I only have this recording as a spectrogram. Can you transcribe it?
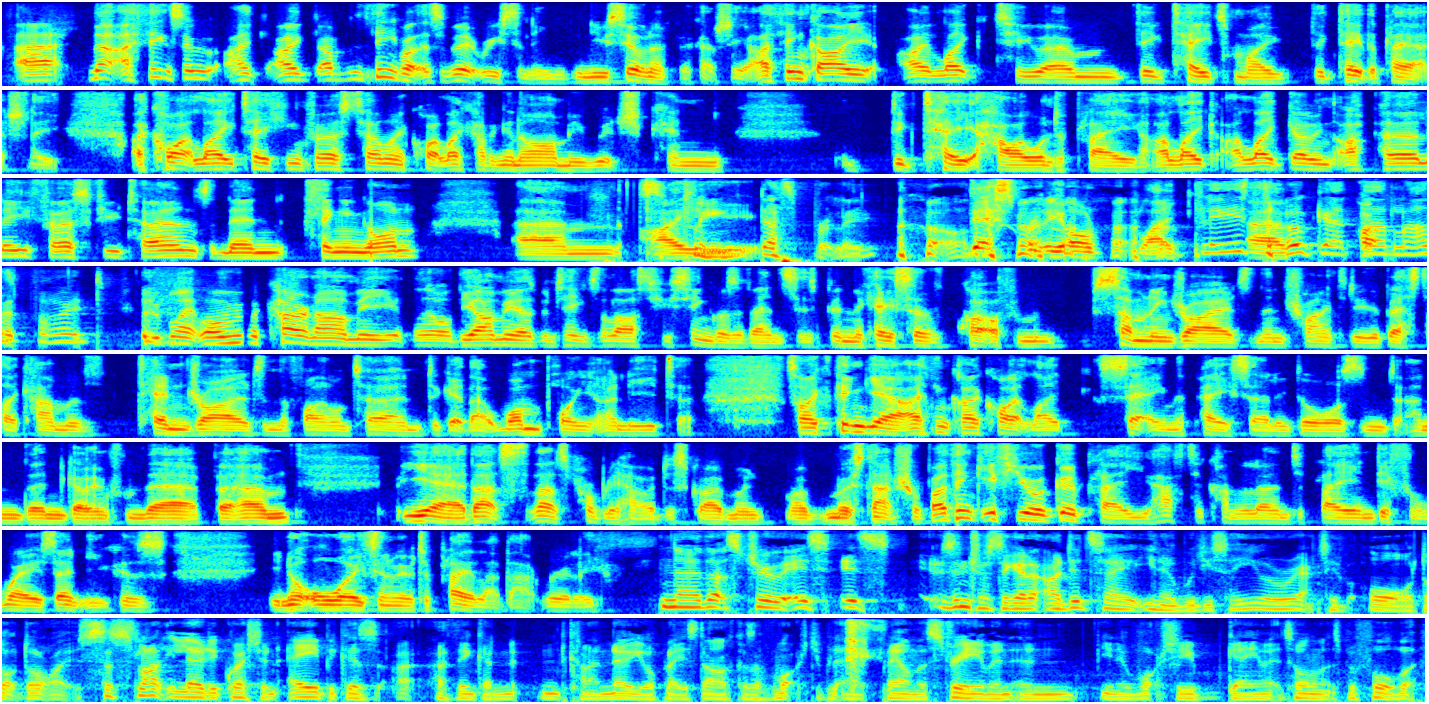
uh, no, I think so. I, I have been thinking about this a bit recently with the new Silver Notebook. Actually, I think I I like to um, dictate my dictate the play. Actually, I quite like taking first turn. I quite like having an army which can dictate how I want to play. I like I like going up early, first few turns, and then clinging on. Um, I clinging desperately, oh, desperately on. Like, please uh, don't get that last point. With my, well, with my current army, or the army I've been taking to the last few singles events, it's been the case of quite often summoning dryads and then trying to do the best I can with ten dryads in the final turn to get that one point I need to. So I think, yeah, I think I quite like setting the pace early doors and and then going from there. But um, yeah, that's that's probably how I describe my, my most natural. But I think if you're a good player, you have to kind of learn to play in different ways, don't you? Because you're not always going to be able to play like that, really. No, that's true. It's it's it was interesting. I did say, you know, would you say you were reactive or dot dot? It's a slightly loaded question. A because I, I think I n- kind of know your play style because I've watched you play, play on the stream and, and you know watched you game at tournaments before, but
